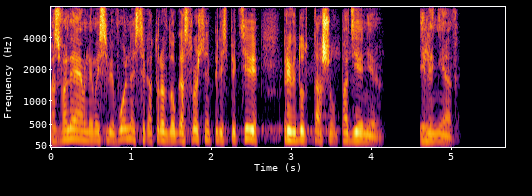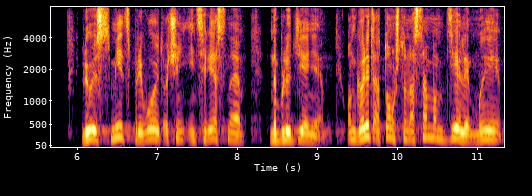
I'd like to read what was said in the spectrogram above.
Позволяем ли мы себе вольности, которые в долгосрочной перспективе приведут к нашему падению или нет? Льюис Смит приводит очень интересное наблюдение. Он говорит о том, что на самом деле мы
